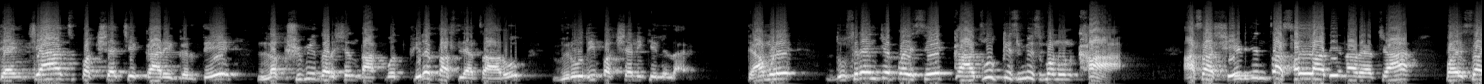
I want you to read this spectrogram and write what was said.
त्यांच्याच पक्षाचे कार्यकर्ते लक्ष्मी दर्शन दाखवत फिरत असल्याचा आरोप विरोधी पक्षाने केलेला आहे. त्यामुळे दुसऱ्यांचे पैसे काजू किसमिस म्हणून खा. असा शेटजींचा सल्ला देणाऱ्याच्या पैसा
